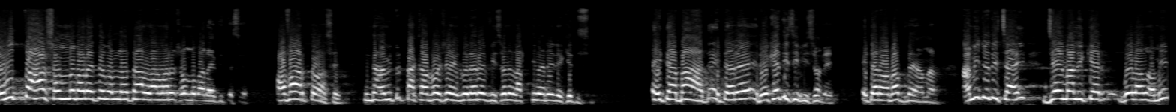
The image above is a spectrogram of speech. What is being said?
বহুত পাহাড় স্বর্ণ বানাইতে বললে তো আল্লাহ আমার স্বর্ণ বানাই দিতেছে। অফার তো আছে, কিন্তু আমি তো টাকা পয়সা এগুলার পিছনে লাত্তি মারে রেখে দিছি। এটা বাদ এটারে রেখে দিছি পিছনে। এটার অভাব নেই আমার। আমি যদি চাই যে মালিকের গোলাম আমি,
